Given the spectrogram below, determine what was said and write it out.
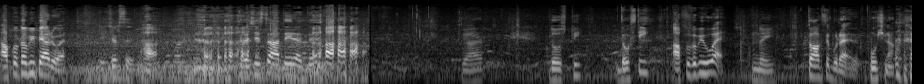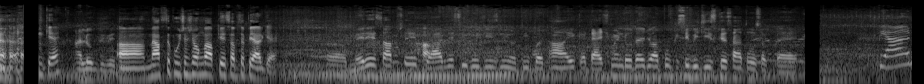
आपको कभी प्यार हुआ है? टीचर से. हाँ. क्रशेस तो आते ही रहते हैं. प्यार. दोस्ती. दोस्ती? आपको कभी हुआ है? नहीं. तो आपसे बुरा है पूछना. क्या है? आलोक द्विवेदी. मैं आपसे पूछना चाहूँगा आपके हिसाब से प्यार क्या है? मेरे हिसाब से हाँ। प्यार जैसी कोई चीज़ नहीं होती बट हाँ एक अटैचमेंट होता है जो आपको किसी भी चीज़ के साथ हो सकता है प्यार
